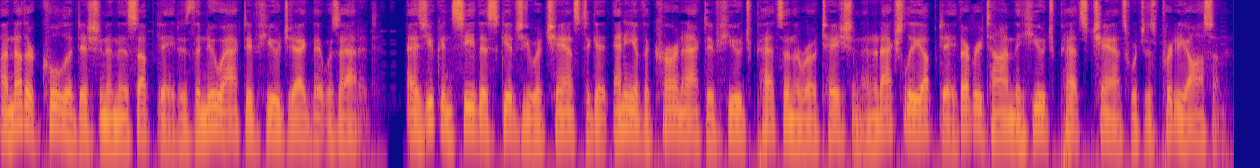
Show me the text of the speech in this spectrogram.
Another cool addition in this update is the new active huge egg that was added. As you can see this gives you a chance to get any of the current active huge pets in the rotation and it actually updates every time the huge pets chance which is pretty awesome.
